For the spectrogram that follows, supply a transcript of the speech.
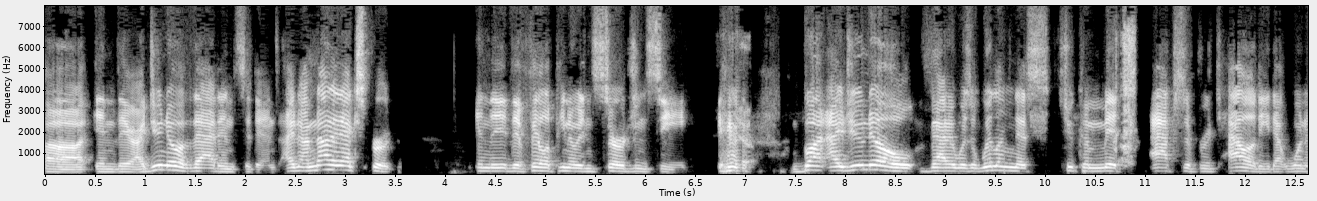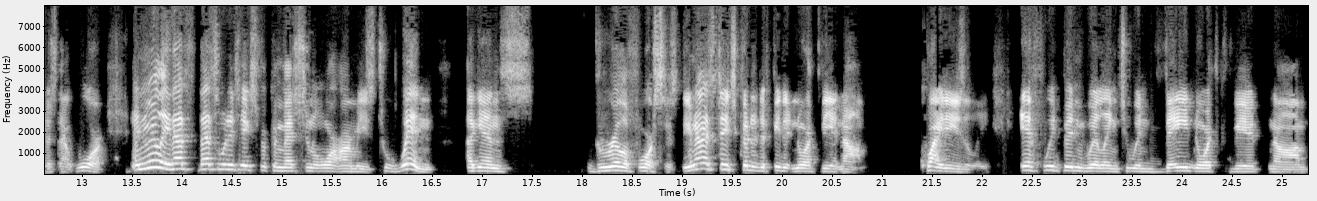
uh, in there. I do know of that incident. I, i'm not an expert in the, the filipino insurgency but I do know that it was a willingness to commit acts of brutality that won us that war. And really, that's that's what it takes for conventional war armies to win against guerrilla forces. The United States could have defeated North Vietnam quite easily if we'd been willing to invade North Vietnam,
